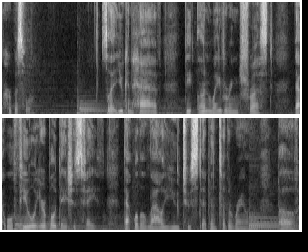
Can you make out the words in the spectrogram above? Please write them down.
purposeful. So that you can have the unwavering trust that will fuel your bodacious faith that will allow you to step into the realm of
